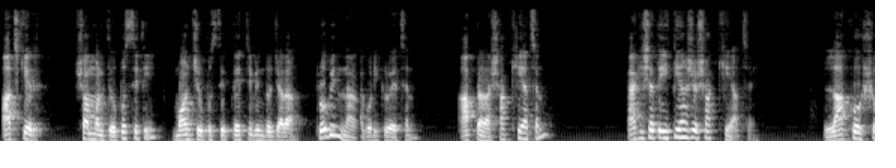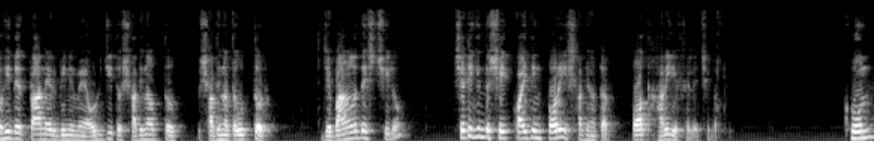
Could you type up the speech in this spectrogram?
আজকের সম্মানিত উপস্থিতি, মঞ্চে উপস্থিত নেতৃবৃন্দ যারা প্রবীণ নাগরিক রয়েছেন, আপনারা সাক্ষী আছেন। একই সাথে ইতিহাসও সাক্ষী আছে। লাখো শহীদের প্রাণের বিনিময়ে অর্জিত স্বাধীনতা স্বাধীনতা উত্তর যে বাংলাদেশ ছিল সেটি কিন্তু সেই কয়দিন পরেই স্বাধীনতার পথ হারিয়ে ফেলেছিল। খুন,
